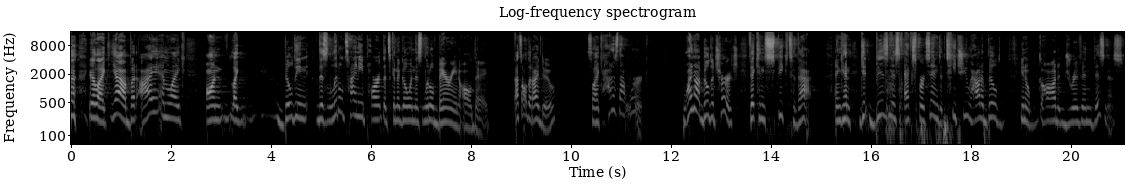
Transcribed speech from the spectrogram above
You're like, yeah, but I am like on like building this little tiny part that's going to go in this little bearing all day. That's all that I do. It's like, how does that work? Why not build a church that can speak to that and can get business experts in to teach you how to build, you know, God-driven business?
